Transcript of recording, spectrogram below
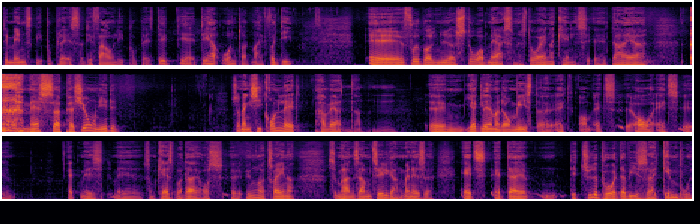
det menneskelige på plads og det faglige på plads. Det, det, det har undret mig, fordi øh, fodbold nyder stor opmærksomhed, stor anerkendelse. Øh, der er masser af passion i det. Så man kan sige, at grundlaget har været der. Mm. Øh, jeg glæder mig dog mest at, om at, over, at øh, at med, med, som Kasper, der er også øh, yngre træner, som har den samme tilgang, men altså, at, at der, det tyder på, at der viser sig et gennembrud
